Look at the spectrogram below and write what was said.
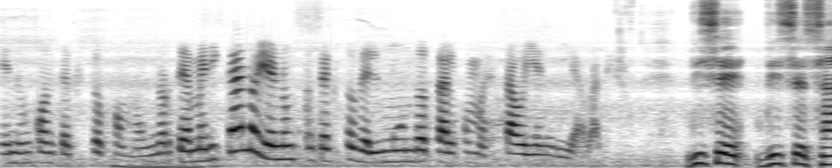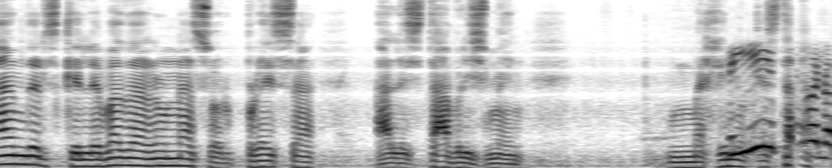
en un contexto como el norteamericano y en un contexto del mundo tal como está hoy en día, ¿vale? Dice, dice Sanders que le va a dar una sorpresa al establishment. Me imagino sí, que está, bueno,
